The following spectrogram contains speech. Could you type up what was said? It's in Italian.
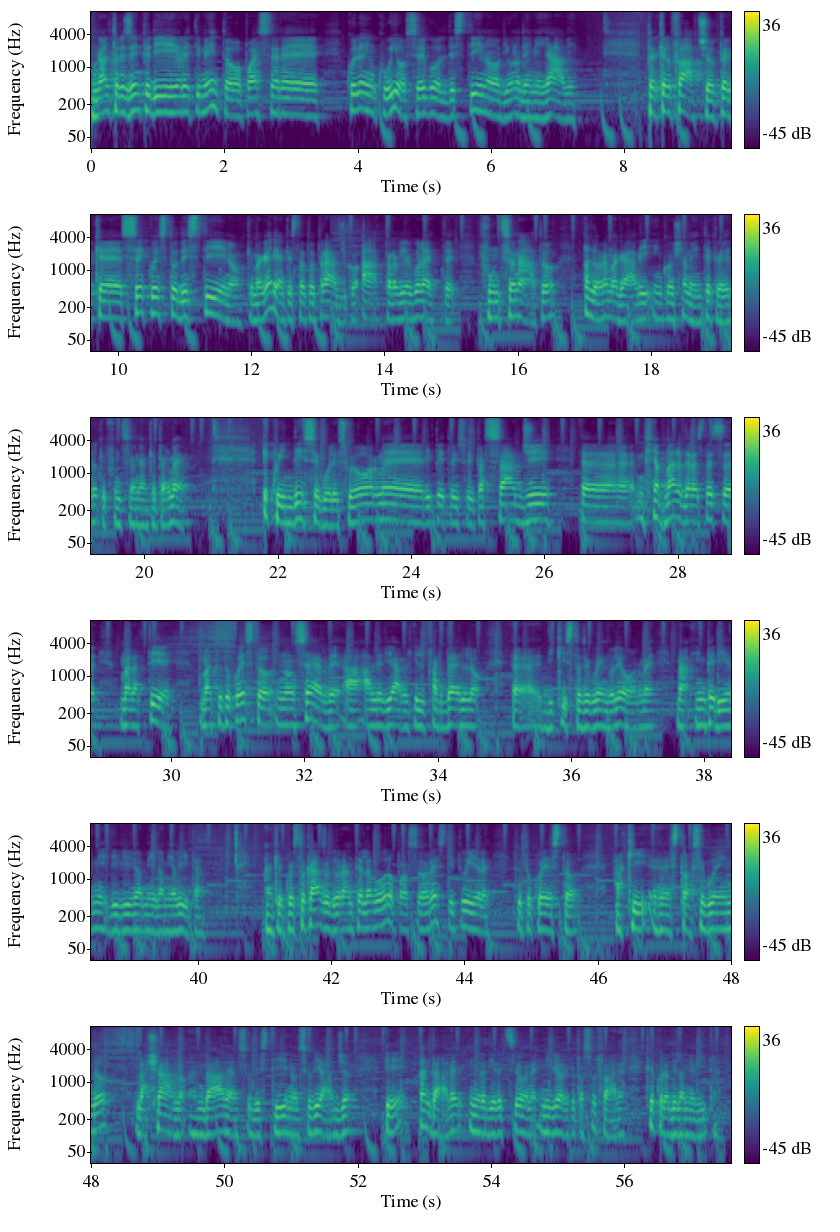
Un altro esempio di rettimento può essere quello in cui io seguo il destino di uno dei miei avi. Perché lo faccio? Perché se questo destino, che magari è anche stato tragico, ha, tra virgolette, funzionato, allora magari inconsciamente credo che funzioni anche per me. E quindi seguo le sue orme, ripeto i suoi passaggi, eh, mi ammalo delle stesse malattie, ma tutto questo non serve a alleviare il fardello eh, di chi sto seguendo le orme, ma impedirmi di vivermi la mia vita. Anche in questo caso durante il lavoro posso restituire tutto questo a chi eh, sto seguendo, lasciarlo andare al suo destino, al suo viaggio e andare nella direzione migliore che posso fare, che è quella della mia vita.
